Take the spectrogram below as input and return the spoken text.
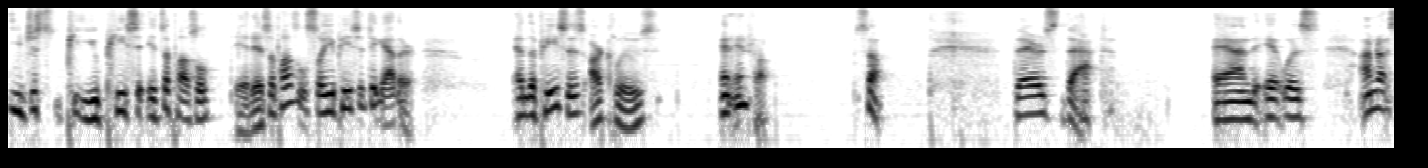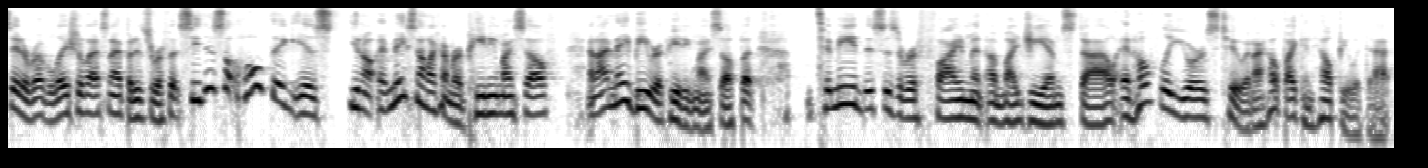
you just you piece it. It's a puzzle. It is a puzzle, so you piece it together, and the pieces are clues and info. So there's that, and it was I'm not saying a revelation last night, but it's a reflection. See, this whole thing is, you know, it may sound like I'm repeating myself, and I may be repeating myself, but to me, this is a refinement of my GM style, and hopefully yours too. And I hope I can help you with that.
